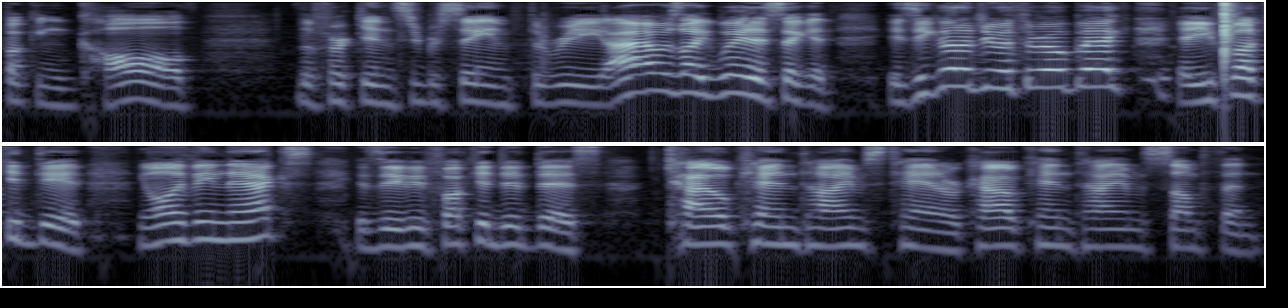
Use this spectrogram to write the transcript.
Fucking called the freaking Super Saiyan 3. I was like, wait a second. Is he gonna do a throwback? And he fucking did. The only thing next is if he fucking did this. Kaioken times 10 or Kaioken times something.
